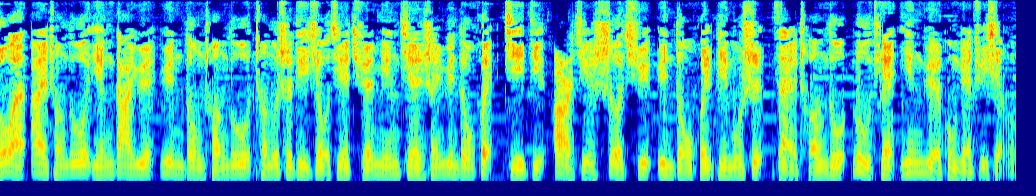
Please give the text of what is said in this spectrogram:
昨晚，爱成都迎大运，运动成都成都市第九届全民健身运动会暨第二届社区运动会闭幕式在成都露天音乐公园举行。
